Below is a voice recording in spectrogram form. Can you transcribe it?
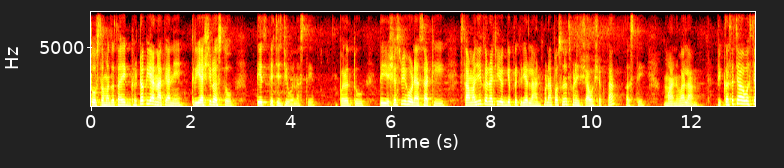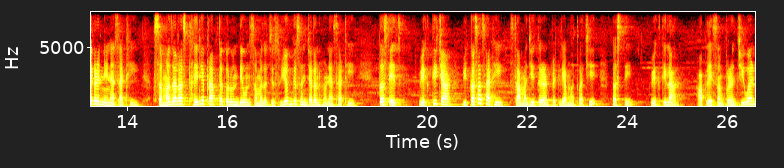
तो समाजाचा एक घटक या नात्याने क्रियाशील असतो तेच त्याचे जीवन असते. परंतु ते यशस्वी होण्यासाठी सामाजिकरणाची योग्य प्रक्रिया लहानपणापासूनच होण्याची आवश्यकता असते. मानवाला विकासाच्या अवस्थेकडे नेण्यासाठी समाजाला स्थैर्य प्राप्त करून देऊन समाजाचे सुयोग्य संचालन होण्यासाठी तसेच व्यक्तीच्या विकासासाठी सामाजिकरण प्रक्रिया महत्त्वाची असते. व्यक्तीला आपले संपूर्ण जीवन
